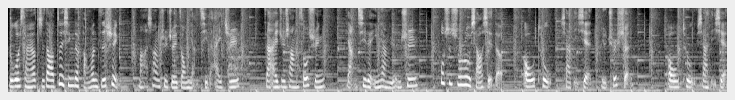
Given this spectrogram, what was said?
如果想要知道最新的访问资讯，马上去追踪氧气的 IG，在 IG 上搜寻氧气的营养园区，或是输入小写的 O two 下底线 Nutrition，O two 下底线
